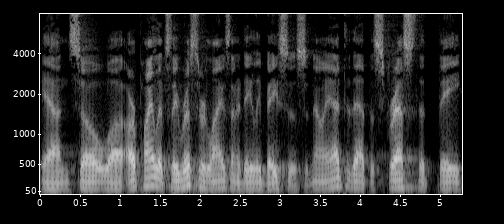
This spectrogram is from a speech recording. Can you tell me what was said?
And so uh, our pilots they risk their lives on a daily basis. Now add to that the stress that they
